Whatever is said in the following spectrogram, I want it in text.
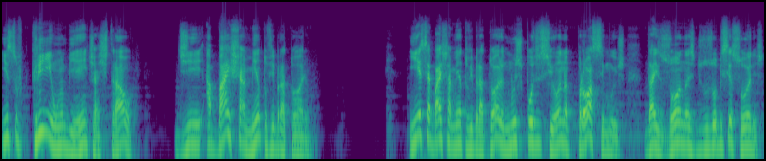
isso cria um ambiente astral de abaixamento vibratório. E esse abaixamento vibratório nos posiciona próximos das zonas dos obsessores,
